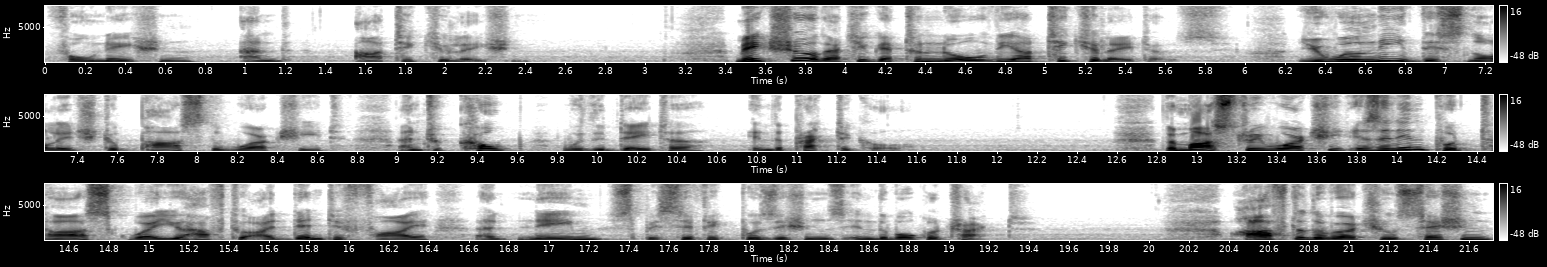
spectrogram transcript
phonation and articulation. Make sure that you get to know the articulators. You will need this knowledge to pass the worksheet and to cope with the data in the practical. The mastery worksheet is an input task where you have to identify and name specific positions in the vocal tract. After the virtual session,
